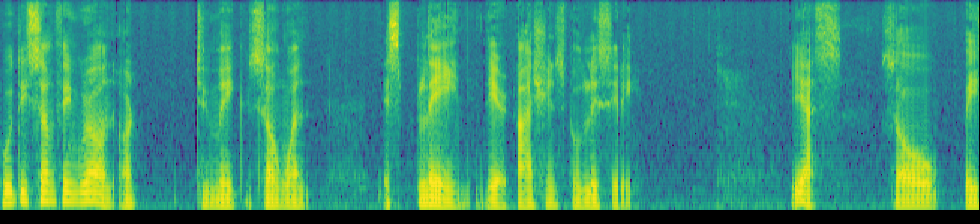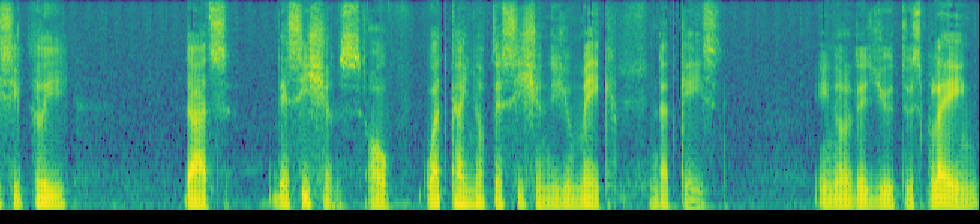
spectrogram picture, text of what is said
who did something wrong, or to make someone explain their actions publicity. Yes, so basically, that's decisions of what kind of decision do you make in that case in order you to explain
